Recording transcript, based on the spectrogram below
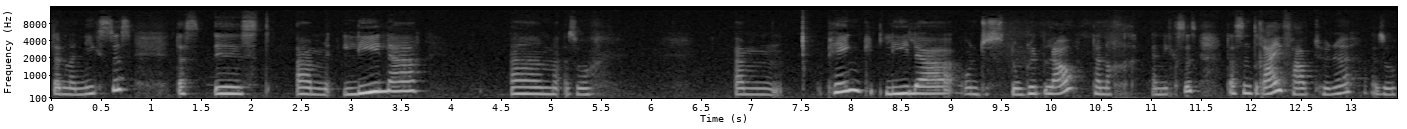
Dann mein nächstes, das ist ähm, Lila, ähm, also ähm, Pink, Lila und Dunkelblau. Dann noch ein nächstes. Das sind drei Farbtöne, also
